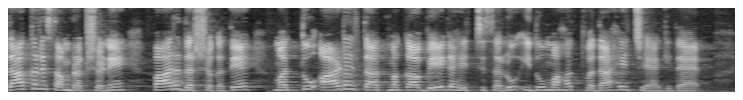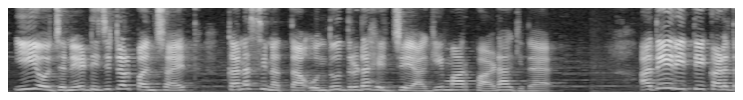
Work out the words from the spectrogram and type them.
ದಾಖಲೆ ಸಂರಕ್ಷಣೆ, ಪಾರದರ್ಶಕತೆ ಮತ್ತು ಆಡಳಿತಾತ್ಮಕ ವೇಗ ಹೆಚ್ಚಿಸಲು ಇದು ಮಹತ್ವದ ಹೆಜ್ಜೆಯಾಗಿದೆ. ಈ ಯೋಜನೆ ಡಿಜಿಟಲ್ ಪಂಚಾಯತ್ ಕನಸಿನತ್ತ ಒಂದು ದೃಢ ಹೆಜ್ಜೆಯಾಗಿ ಮಾರ್ಪಾಡಾಗಿದೆ. ಅದೇ ರೀತಿ ಕಳೆದ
